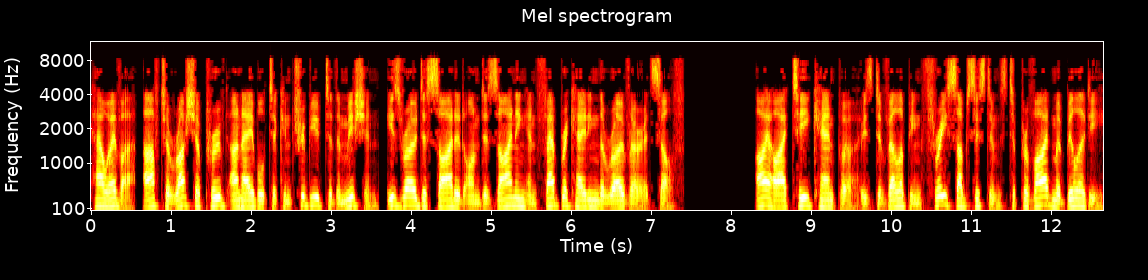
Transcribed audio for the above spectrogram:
However, after Russia proved unable to contribute to the mission, ISRO decided on designing and fabricating the rover itself. IIT Kanpur is developing three subsystems to provide mobility,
